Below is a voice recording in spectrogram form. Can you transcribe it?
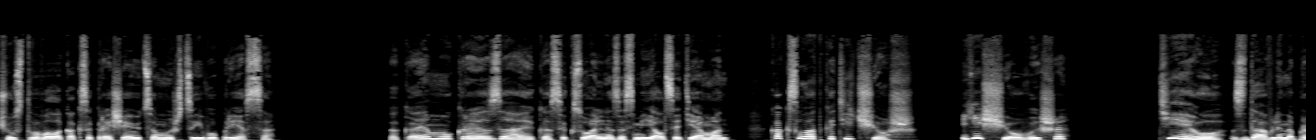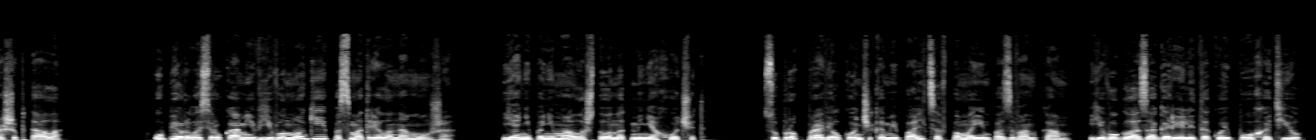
чувствовала, как сокращаются мышцы его пресса. «Какая мокрая зайка!» — сексуально засмеялся Тиаман. «Как сладко течешь! Еще выше!» «Тео!» — сдавленно прошептала уперлась руками в его ноги и посмотрела на мужа. Я не понимала, что он от меня хочет. Супруг провел кончиками пальцев по моим позвонкам. Его глаза горели такой похотью.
